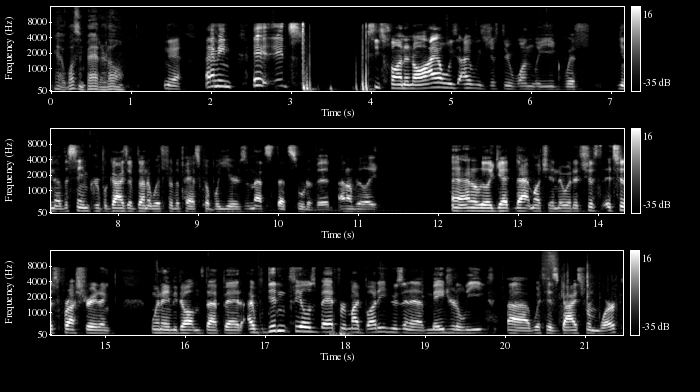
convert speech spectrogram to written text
Yeah, it wasn't bad at all. Yeah, I mean, it, it's he's fun and all. I always I always just do one league with you know the same group of guys I've done it with for the past couple of years, and that's that's sort of it. I don't really I don't really get that much into it. It's just it's just frustrating when Andy Dalton's that bad. I didn't feel as bad for my buddy who's in a major league uh, with his guys from work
